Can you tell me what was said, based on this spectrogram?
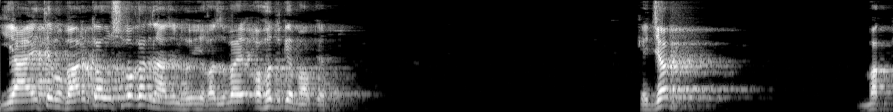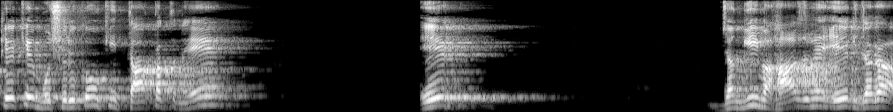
یہ آیت مبارکہ اس وقت نازل ہوئی غزب عہد کے موقع پر۔ کہ جب مکے کے مشرقوں کی طاقت نے ایک جنگی محاذ میں ایک جگہ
